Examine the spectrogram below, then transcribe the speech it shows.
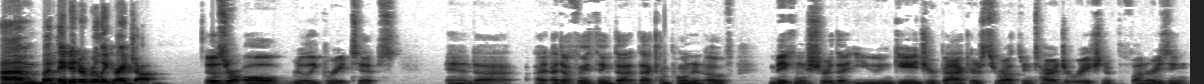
um, but they did a really great job. Those are all really great tips, and uh, I, I definitely think that that component of making sure that you engage your backers throughout the entire duration of the fundraising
